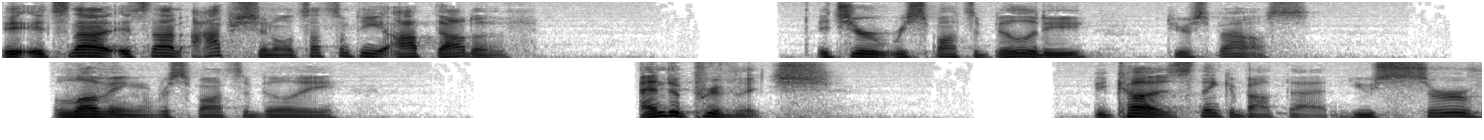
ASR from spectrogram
It's not, it's not optional, it's not something you opt out of. It's your responsibility to your spouse, a loving responsibility and a privilege. Because, think about that, you serve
